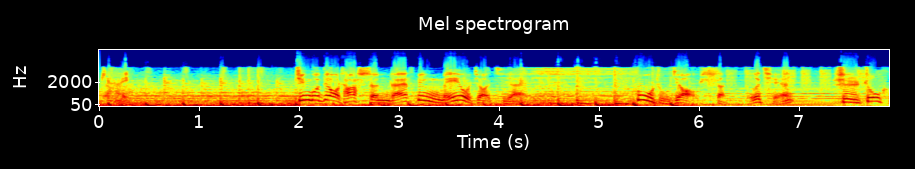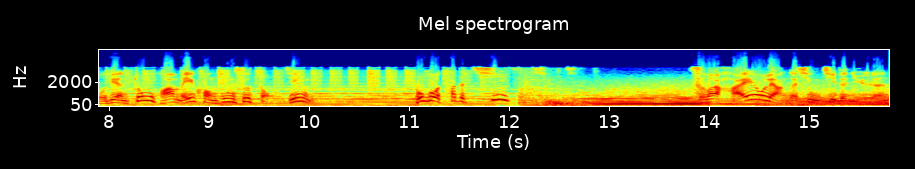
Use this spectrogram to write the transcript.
宅。经过调查，沈宅并没有叫季爱林，户主叫沈德乾，是周口店中华煤矿公司总经理。不过他的妻子姓季。此外还有两个姓季的女人，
